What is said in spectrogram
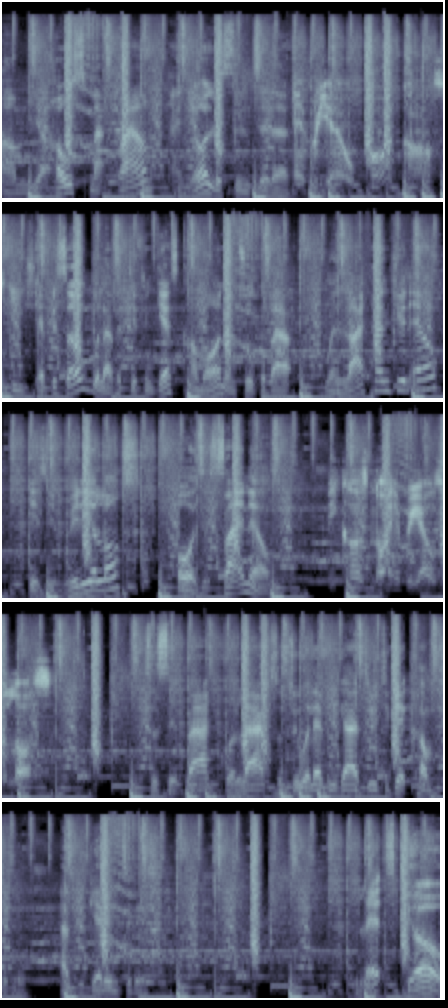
I'm your host, Matt Brown, and you're listening to the Every L podcast. each episode. We'll have a different guest come on and talk about when life hands you an L, is it really a loss or is it something else? Because not every L's a loss. So sit back, relax, or do whatever you guys do to get comfortable as we get into this. Let's go.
